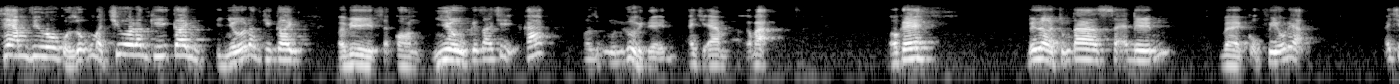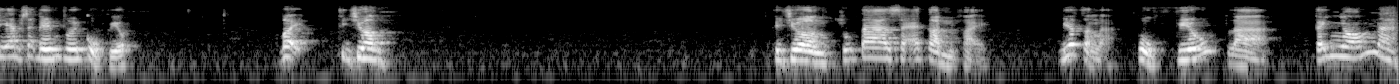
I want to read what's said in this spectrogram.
xem video của Dũng mà chưa đăng ký kênh thì nhớ đăng ký kênh, bởi vì sẽ còn nhiều cái giá trị khác mà Dũng muốn gửi đến anh chị em và các bạn. Ok, bây giờ chúng ta sẽ đến về cổ phiếu đấy ạ. Anh chị em sẽ đến với cổ phiếu. Vậy, thị trường. Thị trường chúng ta sẽ cần phải biết rằng là cổ phiếu là cái nhóm nào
